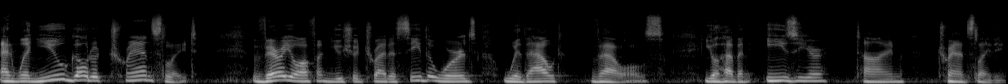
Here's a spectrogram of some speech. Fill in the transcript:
And when you go to translate, very often you should try to see the words without vowels. You'll have an easier time translating.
